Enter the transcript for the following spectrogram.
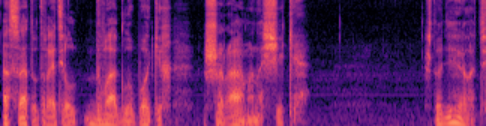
Асад утратил два глубоких шрама на щеке. Что делать?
